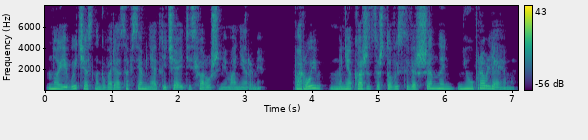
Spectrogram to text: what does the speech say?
Но и вы, честно говоря, совсем не отличаетесь хорошими манерами. Порой мне кажется, что вы совершенно неуправляемы.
